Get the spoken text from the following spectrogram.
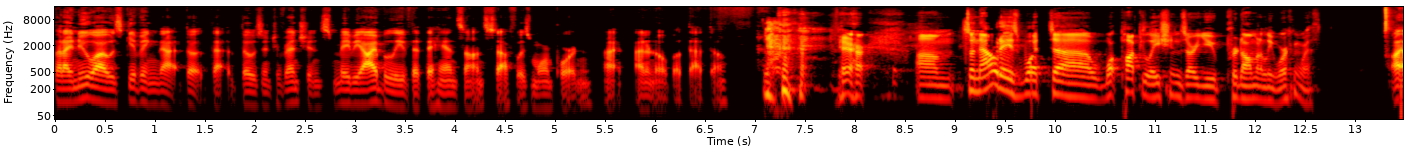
but i knew i was giving that, the, that those interventions maybe i believe that the hands-on stuff was more important i, I don't know about that though Fair. Um, so nowadays, what uh, what populations are you predominantly working with? Uh,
